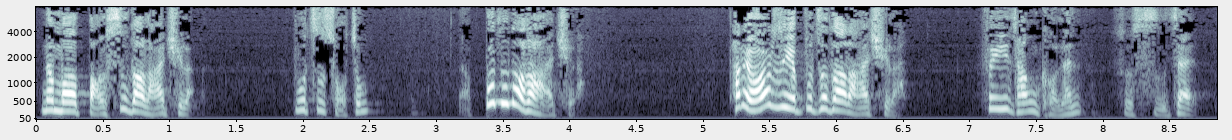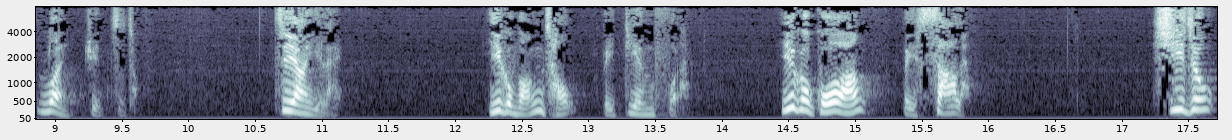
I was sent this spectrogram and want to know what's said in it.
那么鲍氏到哪去了？不知所踪，啊，不知道到哪去了。他的儿子也不知道哪去了，非常可能是死在乱军之中。这样一来，一个王朝被颠覆了，一个国王被杀了，西周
